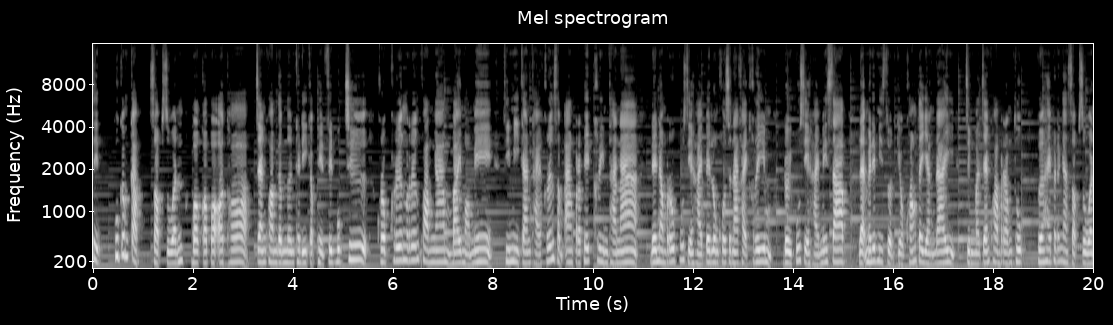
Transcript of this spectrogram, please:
สิทธิ์ ผู้กำกับสอบสวนบกปอท แจ้งความดำเนินคดีกับเพจ Facebook ชื่อ ครบเครื่องเรื่องความงามใบหมอเม่ที่มีการขายเครื่องสำอางประเภทครีมทาหน้า ได้นำรูปผู้เสียหายไปลงโฆษณาขายครีม โดยผู้เสียหายไม่ทราบ และไม่ได้มีส่วนเกี่ยวข้องแต่อย่างใด จึงมาแจ้งความร้องทุกข์เพื่อให้พนักงานสอบสวน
